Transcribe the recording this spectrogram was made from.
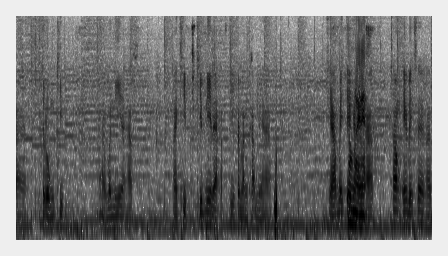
ว่าจะลงคลิปอ่าวันนี้นะครับนะคลิปคลิปนี้แหละครับ ที่กำลังทำเนี่ยครับโอเคครับไม่เจอช่องกันอะไรเนี่ยนะครับ ช่อง x l e x e r ครับ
